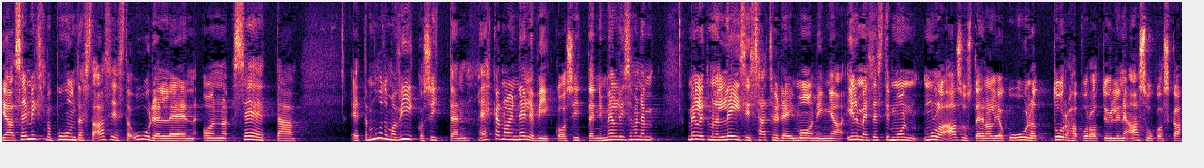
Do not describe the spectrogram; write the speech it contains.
Ja se, miksi mä puhun tästä asiasta uudelleen, on se, että, että muutama viikko sitten, ehkä noin neljä viikkoa sitten, niin meillä oli semmoinen Meillä oli tämmöinen lazy Saturday morning ja ilmeisesti mun, mulla asusteena oli joku Uuno Turhapuro-tyylinen asu, koska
